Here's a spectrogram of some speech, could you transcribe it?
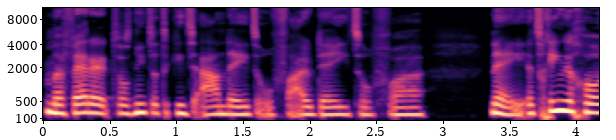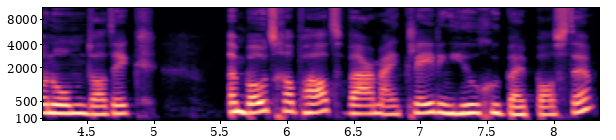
maar verder, het was niet dat ik iets aandeed of uitdeed. Of, uh, nee, het ging er gewoon om dat ik een boodschap had waar mijn kleding heel goed bij paste.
